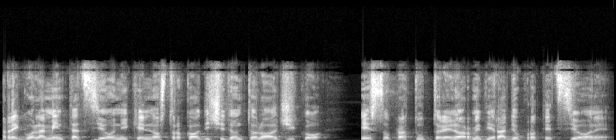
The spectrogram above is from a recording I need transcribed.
regolamentazioni che il nostro codice deontologico e soprattutto le norme di radioprotezione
